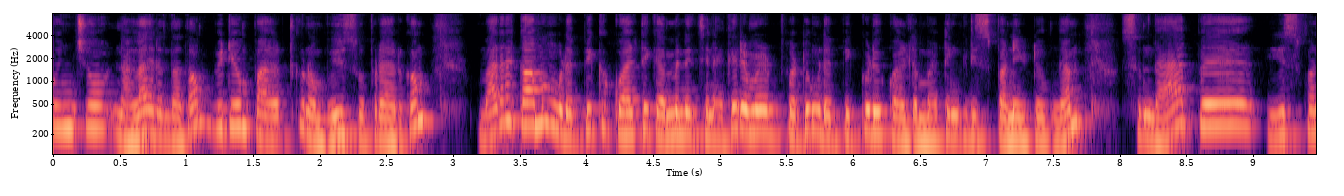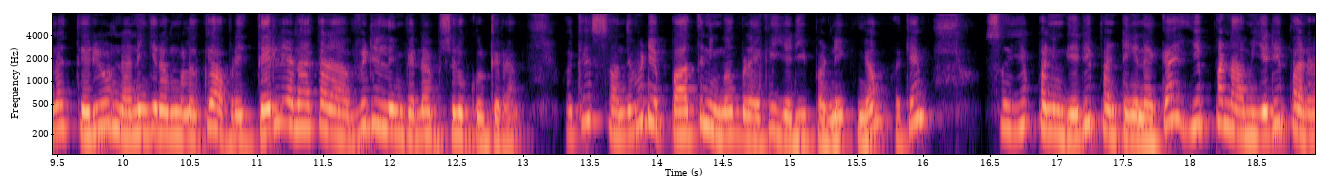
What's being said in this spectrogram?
கொஞ்சம் நல்லா இருந்தால் தான் வீடியோ பார்க்குறதுக்கு ரொம்பவே சூப்பராக இருக்கும். மறக்காமல் உங்களோட பிக்கு குவாலிட்டி கம்மி இருந்துச்சுனாக்கா ரிமல் போட்டு உங்களுடைய பிக்கோடைய குவாலிட்டி மட்டும் இன்க்ரீஸ் பண்ணிக்கிட்டுங்க ஸோ இந்த ஆப்பு யூஸ் பண்ண தெரியும்னு நினைக்கிறவங்களுக்கு அப்படி தெரியலனாக்கா நான் வீடியோ லிங்க் என்ன சொல்லி கொடுக்குறேன். ஓகே ஸோ அந்த வீடியோ பார்த்து நீங்கள் வந்து எடிட் பண்ணிக்கோங்க. ஓகே ஸோ இப்போ நீங்கள் எடிட் பண்ணிட்டீங்கன்னாக்கா இப்போ நாம் எடிட் பண்ணுற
